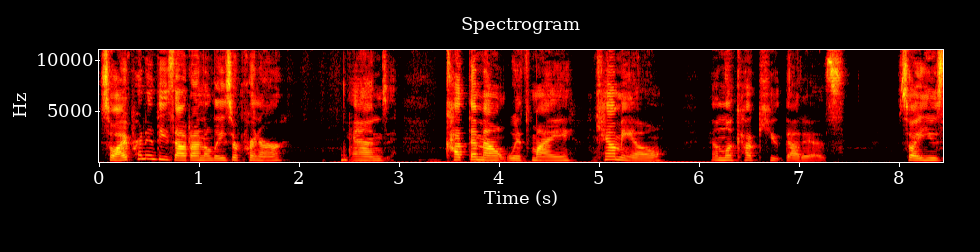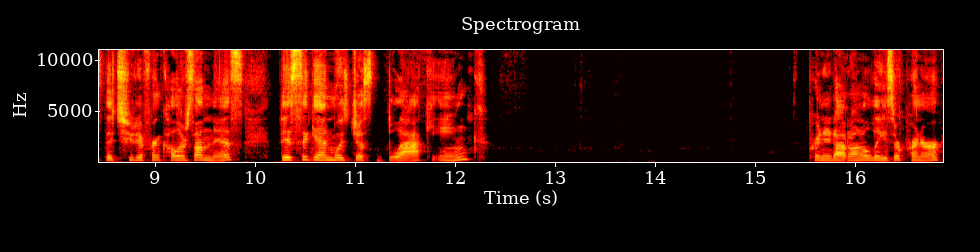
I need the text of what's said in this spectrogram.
So I printed these out on a laser printer, and cut them out with my Cameo and look how cute that is. So I used the two different colors on this. This again was just black ink printed out on a laser printer.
